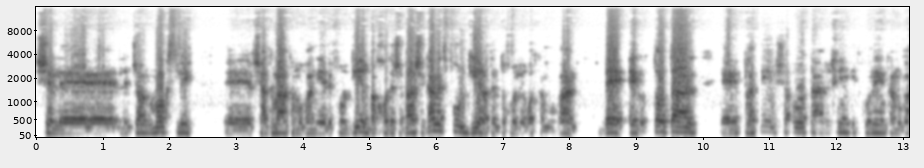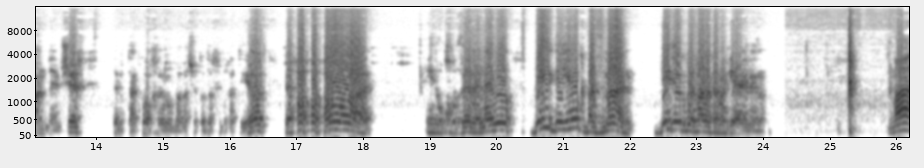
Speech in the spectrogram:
של אה, לג'ון מוקסלי, אה, שהגמר כמובן יהיה בפול גיר בחודש הבא, שגם את פול גיר אתם תוכלו לראות כמובן באגו טוטל, אה, פרטים, שעות, תאריכים, עדכונים כמובן בהמשך, אתם תעקבו אחרינו ברשתות החברתיות, הנה הוא חוזר אלינו, בדיוק בזמן, בדיוק בזמן אתה מגיע אלינו. מה,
